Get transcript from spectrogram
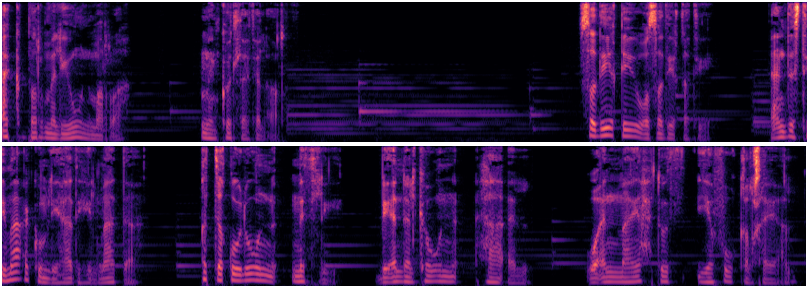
أكبر مليون مرة من كتلة الأرض. صديقي وصديقتي عند استماعكم لهذه المادة قد تقولون مثلي بأن الكون هائل وأن ما يحدث يفوق الخيال.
